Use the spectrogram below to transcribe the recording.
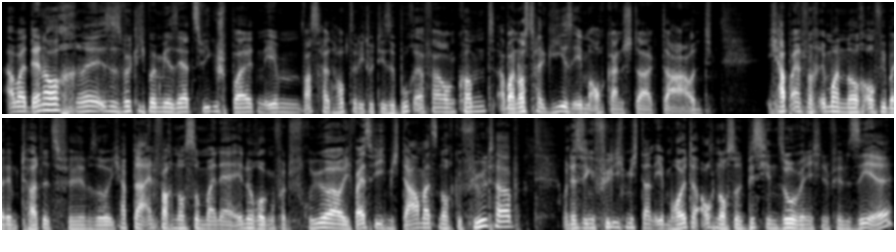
aber dennoch ne, ist es wirklich bei mir sehr zwiegespalten, eben was halt hauptsächlich durch diese Bucherfahrung kommt. Aber Nostalgie ist eben auch ganz stark da. Und ich habe einfach immer noch, auch wie bei dem Turtles-Film, so, ich habe da einfach noch so meine Erinnerungen von früher und ich weiß, wie ich mich damals noch gefühlt habe. Und deswegen fühle ich mich dann eben heute auch noch so ein bisschen so, wenn ich den Film sehe.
